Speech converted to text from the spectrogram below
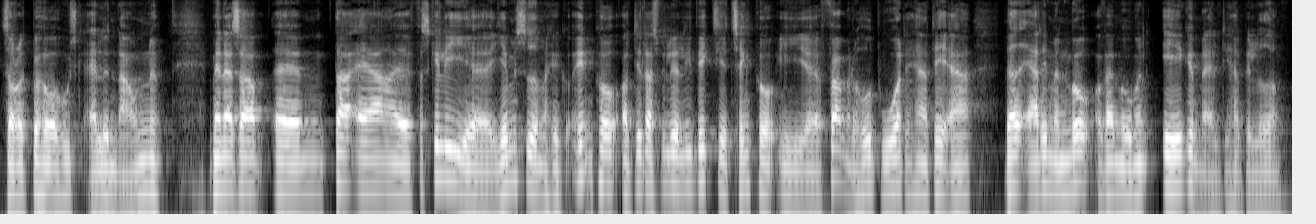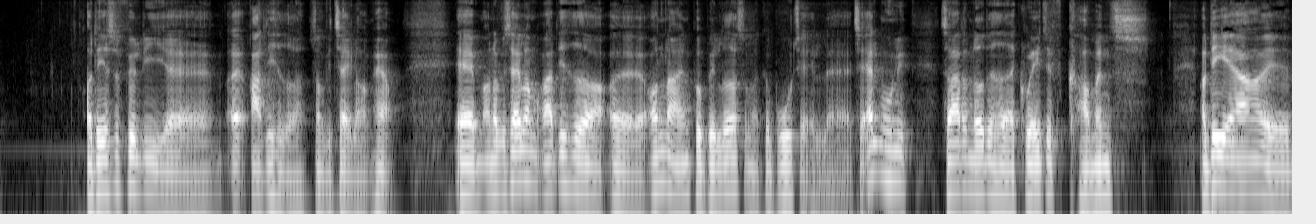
Så du ikke behøver at huske alle navnene. Men altså, øh, der er øh, forskellige øh, hjemmesider, man kan gå ind på, og det, der selvfølgelig er lige vigtigt at tænke på, i, øh, før man overhovedet bruger det her, det er, hvad er det, man må, og hvad må man ikke med alle de her billeder. Og det er selvfølgelig øh, øh rettigheder, som vi taler om her. Øhm, og når vi taler om rettigheder øh, online på billeder, som man kan bruge til, øh, til alt muligt, så er der noget, der hedder Creative Commons. Og det er, øh,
